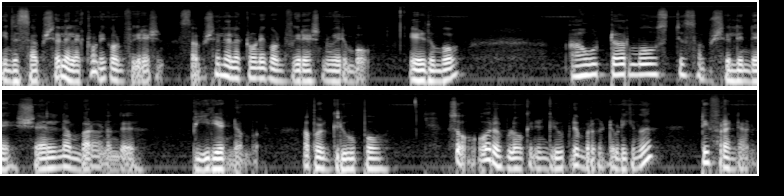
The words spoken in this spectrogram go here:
in the subshell electronic configuration subshell electronic configuration വരുമ്പോൾ എഴുതുമ്പോൾ ഔട്ടർ മോസ്റ്റ് സബ് ഷെല്ലിന്റെ ഷെൽ നമ്പറാണെന്ത് പീരിയഡ് നമ്പർ അപ്പോൾ ഗ്രൂപ്പോ സോ ഓരോ ബ്ലോക്കിനും ഗ്രൂപ്പ് നമ്പർ കണ്ടുപിടിക്കുന്നത് ഡിഫറെന്റ് ആണ്.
